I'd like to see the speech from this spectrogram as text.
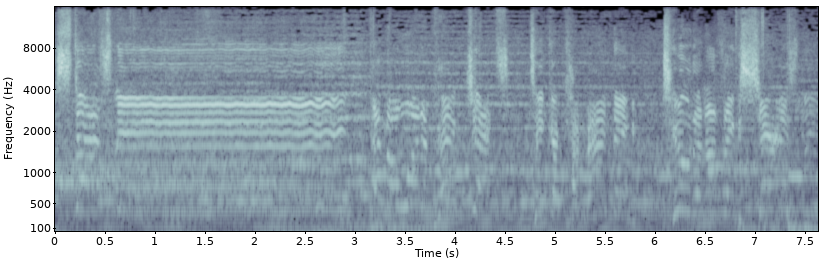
Stastny! And the Winnipeg Jets take a commanding two to nothing series lead.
